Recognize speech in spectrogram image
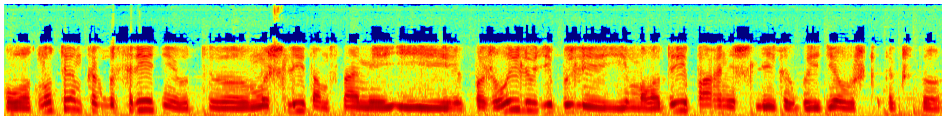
Вот. Ну, темп как бы средний. Вот э, мы шли там с нами и пожилые люди были, и молодые парни шли, как бы и девушки, так что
